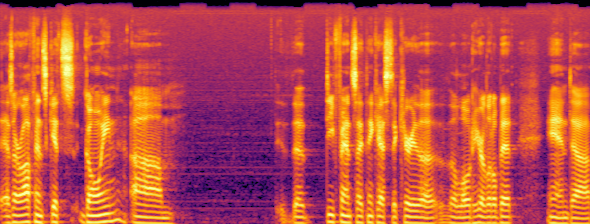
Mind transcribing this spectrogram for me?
as our offense gets going, um, the defense I think has to carry the the load here a little bit, and uh,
